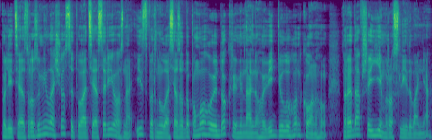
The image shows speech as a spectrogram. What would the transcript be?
Поліція зрозуміла, що ситуація серйозна, і звернулася за допомогою до кримінального відділу Гонконгу, передавши їм розслідування.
